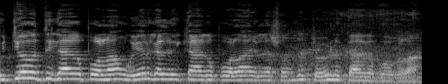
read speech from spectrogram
உத்தியோகத்துக்காக போகலாம் உயர்கல்விக்காக போகலாம் இல்லை சொந்த தொழிலுக்காக போகலாம்.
